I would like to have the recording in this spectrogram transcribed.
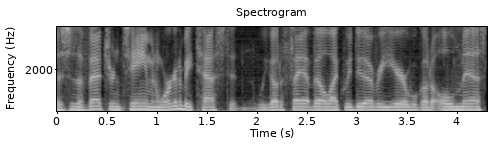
This is a veteran team, and we're going to be tested. We go to Fayetteville like we do every year. We'll go to Ole Miss,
